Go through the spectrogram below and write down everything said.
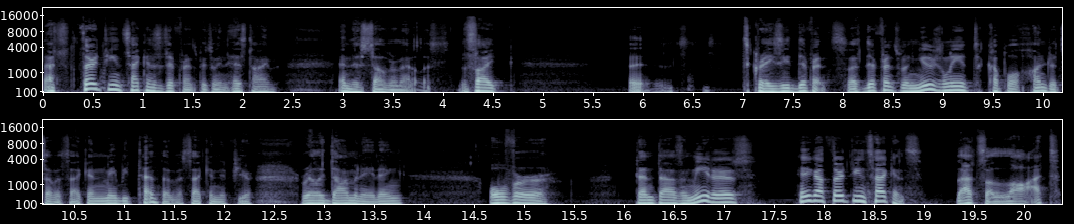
That's 13 seconds difference between his time and the silver medalist. It's like, uh, it's, crazy difference. A difference when usually it's a couple hundredths of a second, maybe tenth of a second if you're really dominating. Over 10,000 meters, he got 13 seconds. That's a lot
